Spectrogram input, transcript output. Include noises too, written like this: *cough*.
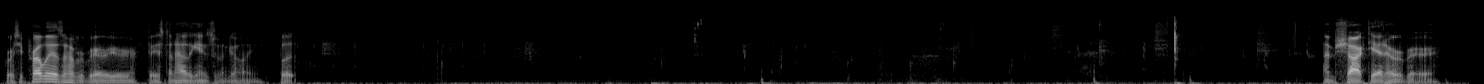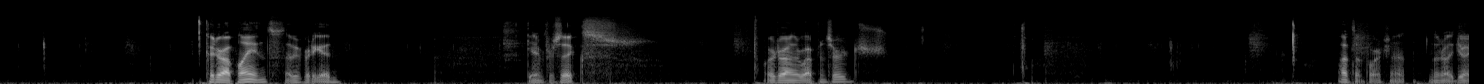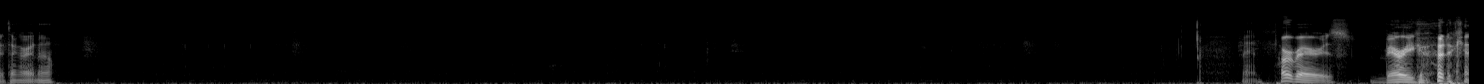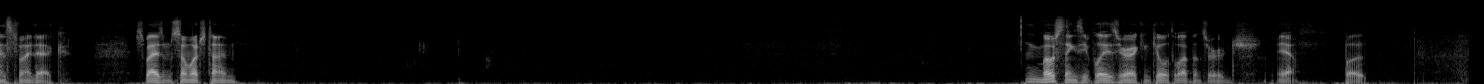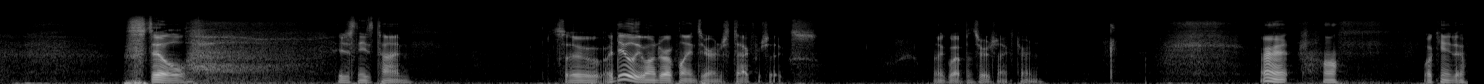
Of course, he probably has a hover barrier based on how the game's been going, but I'm shocked he had hover barrier. Could draw Plains, that'd be pretty good. Get him for six. Or draw another weapon surge. That's unfortunate. Doesn't really do anything right now. Man, Harbear is very *laughs* good against my deck. Buys him so much time. Most things he plays here I can kill with Weapon Surge. Yeah, but still, he just needs time. So ideally you want to draw Plains here and just attack for 6. Make Weapon Surge next turn. Alright, well, what can you do?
